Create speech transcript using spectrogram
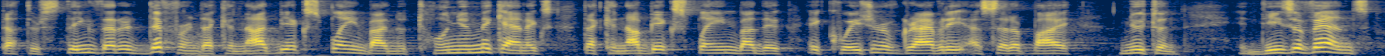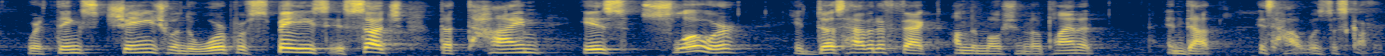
that there's things that are different that cannot be explained by Newtonian mechanics, that cannot be explained by the equation of gravity as set up by Newton. In these events, where things change when the warp of space is such that time is slower, it does have an effect on the motion of the planet. And that is how it was discovered.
